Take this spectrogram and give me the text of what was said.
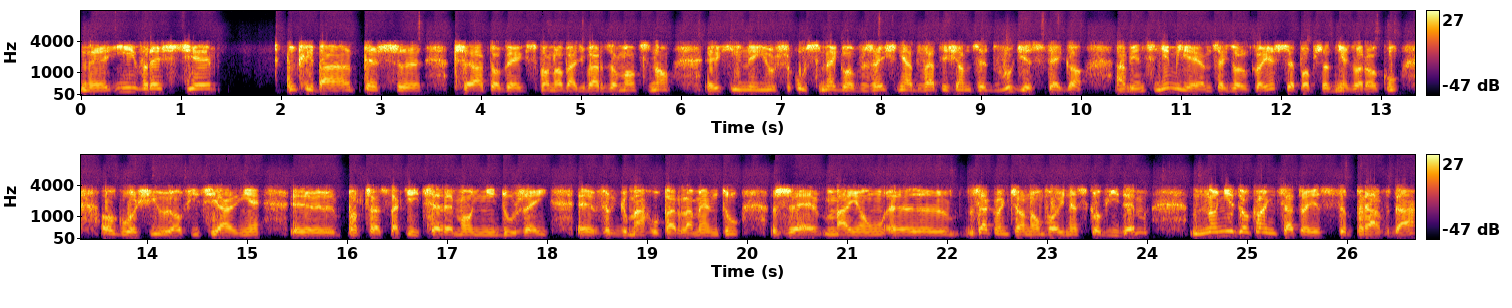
Y, I wreszcie Chyba też e, trzeba to wyeksponować bardzo mocno. E, Chiny już 8 września 2020, a więc nie mijającego, tylko jeszcze poprzedniego roku, ogłosiły oficjalnie e, podczas takiej ceremonii dużej w gmachu parlamentu, że mają zakończoną wojnę z COVID-em. No nie do końca to jest prawda,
